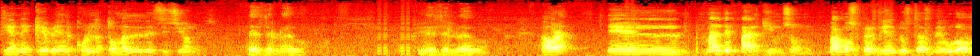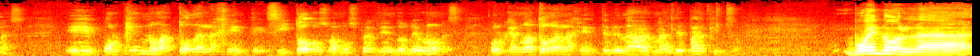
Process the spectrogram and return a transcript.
tiene que ver con la toma de decisiones? Desde luego. Desde luego. Ahora, el mal de Parkinson, vamos perdiendo estas neuronas. Eh, ¿Por qué no a toda la gente, si todos vamos perdiendo neuronas, por qué no a toda la gente le da mal de Parkinson? Bueno, la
